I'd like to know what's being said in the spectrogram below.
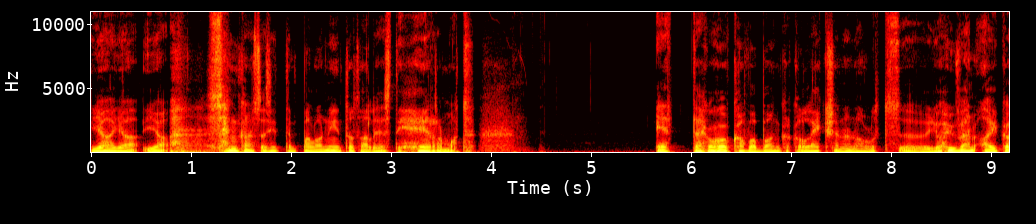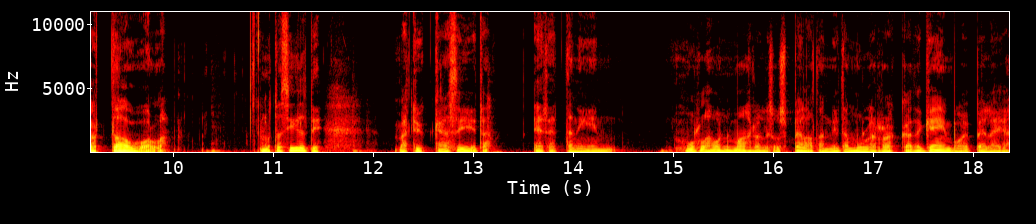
Ja, ja, ja sen kanssa sitten palo niin totaalisesti hermot, että koko Kavabanka Collection on ollut jo hyvän aikaa tauolla. Mutta silti mä tykkään siitä, että, että niin, mulla on mahdollisuus pelata niitä mulle rakkaita Game Boy-pelejä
